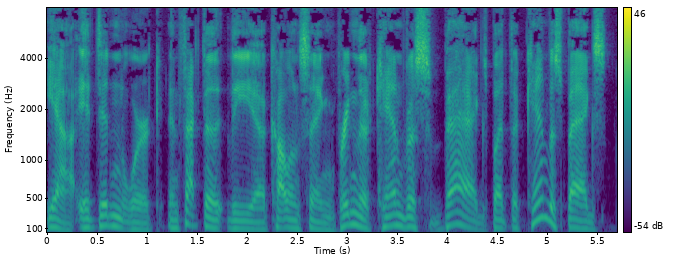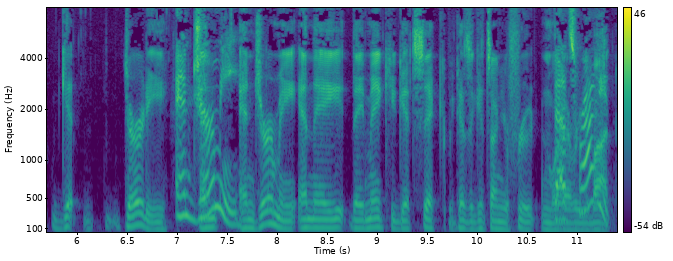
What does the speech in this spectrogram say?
Yeah, it didn't work. In fact, the the uh, Colin's saying bring the canvas bags, but the canvas bags get dirty And germy. and, germy, and they they make you get sick because it gets on your fruit and whatever That's you right. bought.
